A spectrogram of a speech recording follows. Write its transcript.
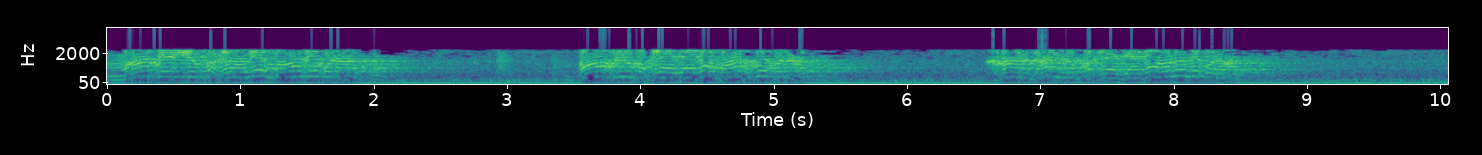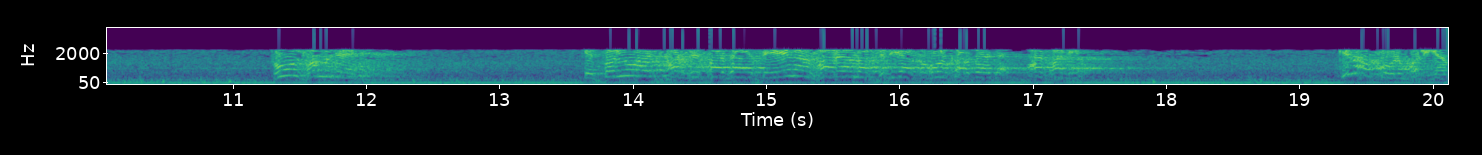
ماں تیری نو پکڑا گے ماں کے گنا باپ نو پکڑا جائے گا باپ کے گنا خاندان نو پکڑا جائے گا انہوں نے گنا تو سمجھے کہ تینوں چھڑ دیتا جائے تو یہاں سارا کا فری قبول کر دیا جائے ایسا نہیں۔ کہنا کون بڑیاں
